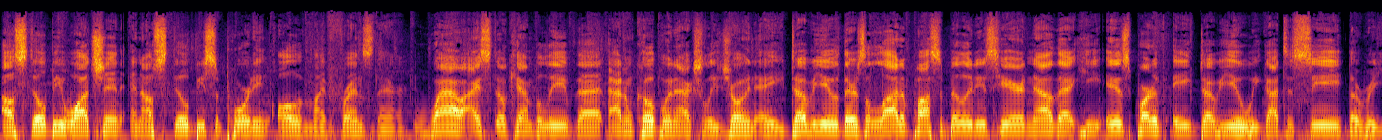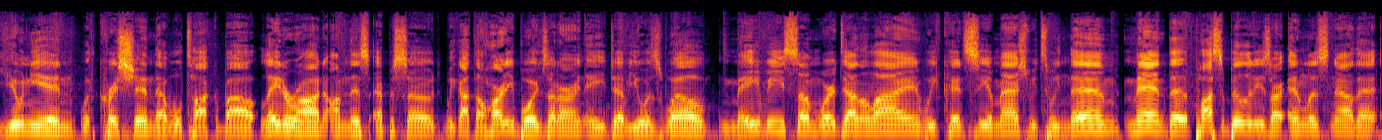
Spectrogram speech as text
I'll still be watching and I'll still be supporting all of my friends there. Wow, I still can't believe that Adam Copeland actually joined AEW. There's a lot of possibilities here now that he is part of AEW. We got to see the reunion with Christian that we'll talk about later on on this episode. We got the Hardy Boys that are in AEW as well. Maybe somewhere down the line we could see a match between them. Man, the possibilities are endless now that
